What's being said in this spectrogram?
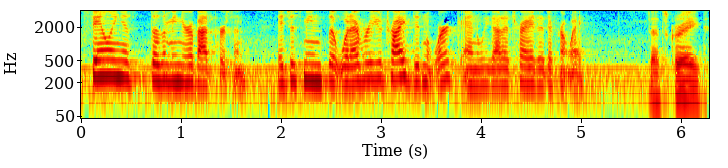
Failing is, doesn't mean you're a bad person, it just means that whatever you tried didn't work and we got to try it a different way. That's great.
